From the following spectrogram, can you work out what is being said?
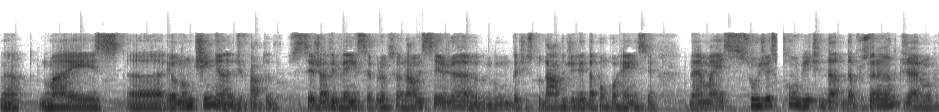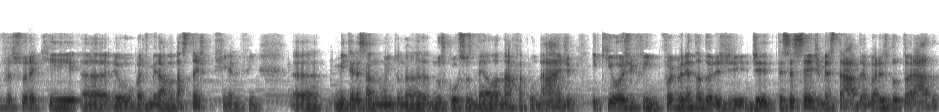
né, mas uh, eu não tinha, de fato, seja a vivência profissional e seja, nunca tinha estudado direito da concorrência, né, mas surgiu esse convite da, da, professora Ana, que já era uma professora que uh, eu admirava bastante, que tinha, enfim, uh, me interessado muito na, nos cursos dela na faculdade e que hoje, enfim, foi minha orientadora de, de TCC, de mestrado agora de doutorado.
